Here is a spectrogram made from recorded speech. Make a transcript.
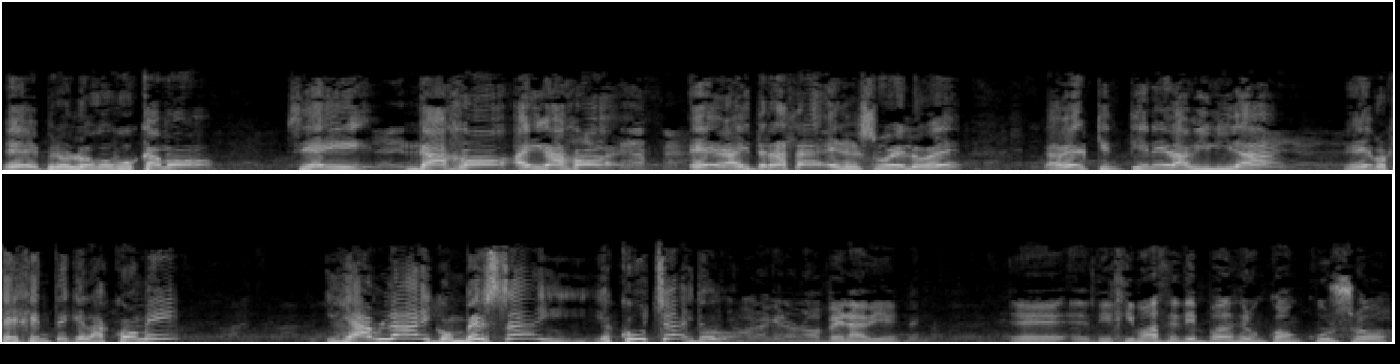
Eh, pero luego buscamos si hay gajos, hay gajos, eh, hay trazas en el suelo, ¿eh? A ver quién tiene la habilidad, eh, porque hay gente que la come y habla y conversa y, y escucha y todo. Ahora que no nos ve nadie. Eh, eh, dijimos hace tiempo de hacer un concurso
